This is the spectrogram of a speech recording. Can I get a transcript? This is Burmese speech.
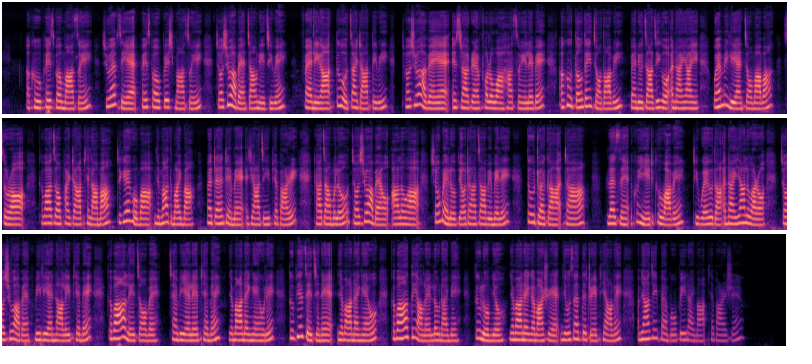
အခု Facebook မှာဆိုရင် UFC ရဲ့ Facebook page မှာဆိုရင်ကျော်ရှူအဘန်အကြောင်းနေကြီးပဲဖန်တွေကသူ့ကိုကြိုက်တာသိပြီးကျော်ရှူအဘန်ရဲ့ Instagram follower ဟာဆိုရင်လည်းပဲအခု3သိန်းကျော်သွားပြီပန်တူဂျာကြီးကိုအနိုင်ရရင်1 million ကျော်ပါပါဆိုတော့ကဘာကျော်ဖိုက်တာဖြစ်လာမှာတကယ်ကိုမှမြမသမိုင်းမှာမှတ်တမ်းတင်မဲ့အရာကြီးဖြစ်ပါတယ်ဒါကြောင့်မလို့ကျော်ရှူအဘန်ကိုအားလုံးကရှုံးမယ်လို့ပြောထားကြပေမဲ့လေသူ့အတွက်ကဒါ လက်စင်အခွင့်အရေးတစ်ခုပါပဲဒီပွဲကိုတော့အနိုင်ရလို့ကတော့ဂျော်ရှူဟာပဲမီလီယံနာလေးဖြစ်ပဲကဘာကလည်းကြောပဲချန်ပီယံလည်းဖြစ်ပဲမြန်မာနိုင်ငံကိုလည်းသူဖြစ်စေခြင်းနဲ့မြန်မာနိုင်ငံကိုကဘာသိအောင်လည်းလုပ်နိုင်ပဲသူ့လိုမျိုးမြန်မာနိုင်ငံမှာရှိတဲ့မျိုးဆက်သစ်တွေဖြစ်အောင်လည်းအများကြီးပံ့ပိုးပေးနိုင်မှာဖြစ်ပါရဲ့ရှင်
